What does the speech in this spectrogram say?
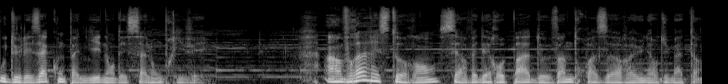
ou de les accompagner dans des salons privés. Un vrai restaurant servait des repas de 23h à 1h du matin.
